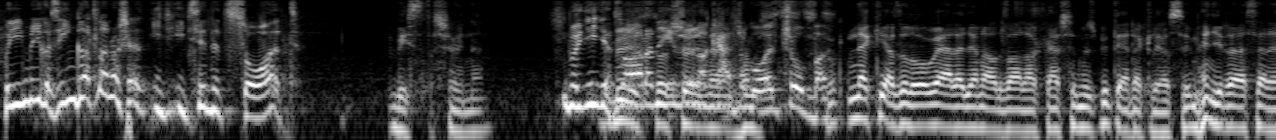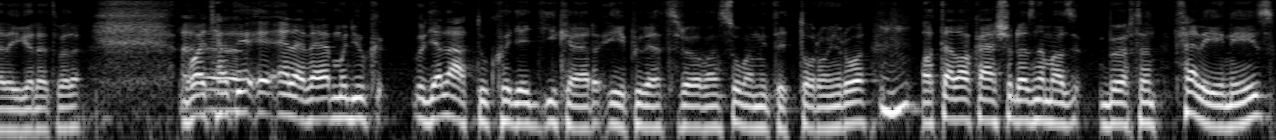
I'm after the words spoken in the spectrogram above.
Hogy így mondjuk az ingatlanos, ez így, így szerinted szólt? Biztos, hogy nem. Vagy így az arra Biztos, néző hogy nem. lakások olcsóbbak? Neki az a dolga el legyen adva a lakás, hogy most mit érdekli az, hogy mennyire leszel elégedett vele. Vagy hát eleve mondjuk, ugye láttuk, hogy egy iker épületről van szó, mint egy toronyról. Uh-huh. A te lakásod az nem az börtön felé néz,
